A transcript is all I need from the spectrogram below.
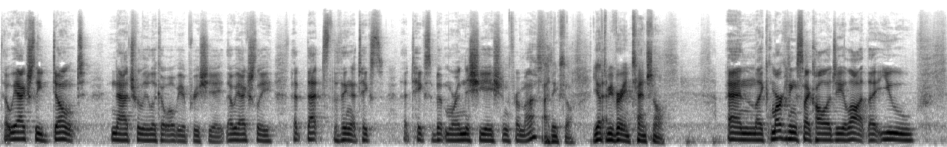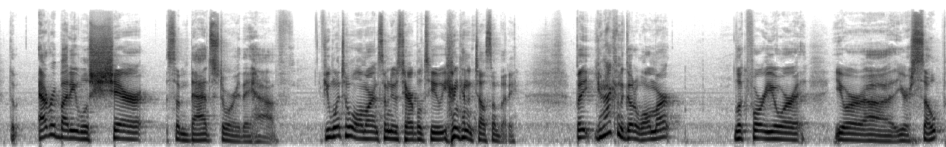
that we actually don't naturally look at what we appreciate, that we actually that that's the thing that takes that takes a bit more initiation from us. I think so. You have to be very intentional. and like marketing psychology a lot that you the, everybody will share some bad story they have if you went to walmart and somebody was terrible to you you're going to tell somebody but you're not going to go to walmart look for your your uh, your soap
